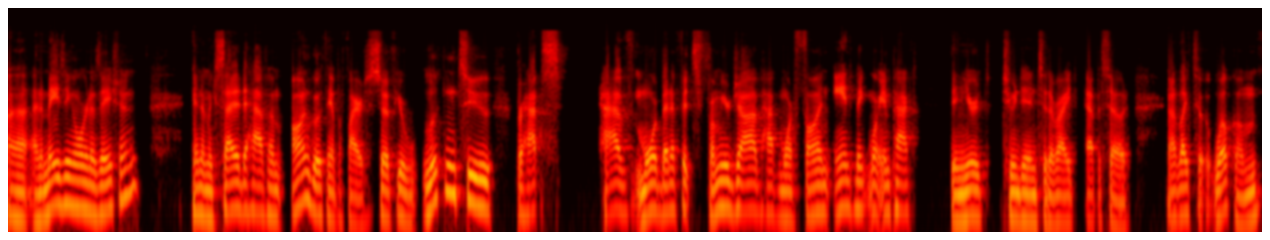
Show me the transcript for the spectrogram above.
uh, an amazing organization. And I'm excited to have him on Growth Amplifiers. So if you're looking to perhaps have more benefits from your job, have more fun, and make more impact, then you're tuned in to the right episode. And I'd like to welcome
